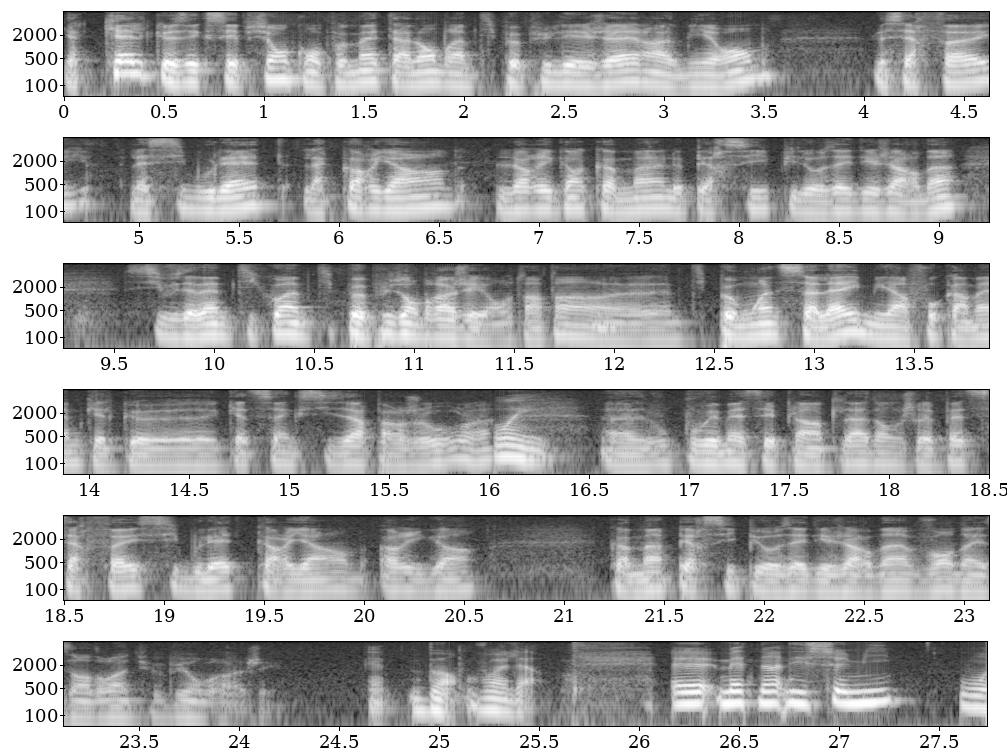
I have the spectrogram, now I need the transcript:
Il y a quelques exceptions qu'on peut mettre à l'ombre un petit peu plus légère, en mi-ombre. Le cerfeuil, la ciboulette, la coriandre, l'origan commun, le persil, puis l'oseille des jardins. Si vous avez un petit coin un petit peu plus ombragé, on t'entend euh, un petit peu moins de soleil, mais il en faut quand même quelques 4, 5, 6 heures par jour. là. Oui. Euh, vous pouvez mettre ces plantes-là. Donc, je répète, cerfeuil, ciboulette, coriandre, origan, commun, persil, puis oseille des jardins vont dans les endroits un petit peu plus ombragés. Euh, Bon, voilà. Euh, maintenant, les semis, où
